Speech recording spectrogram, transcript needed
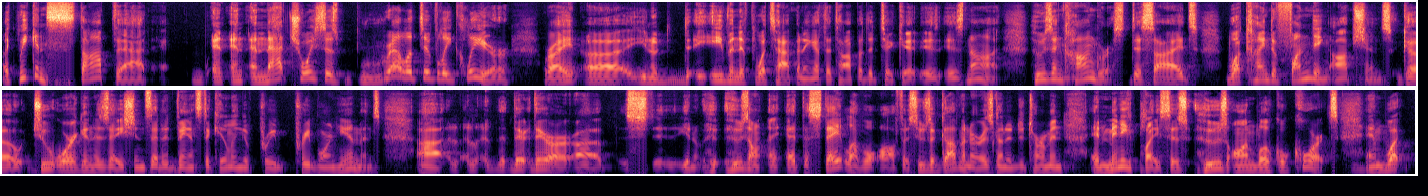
Like we can stop that and, and and that choice is relatively clear, right? Uh, you know, d- even if what's happening at the top of the ticket is is not. Who's in Congress decides what kind of funding options go to organizations that advance the killing of pre preborn humans. Uh, there there are uh, you know who's on at the state level office, who's a governor is going to determine in many places who's on local courts and what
